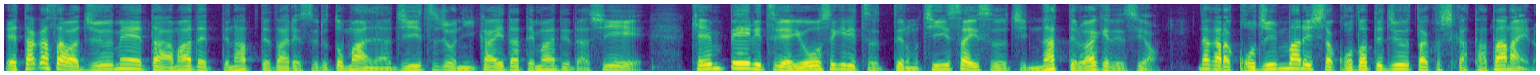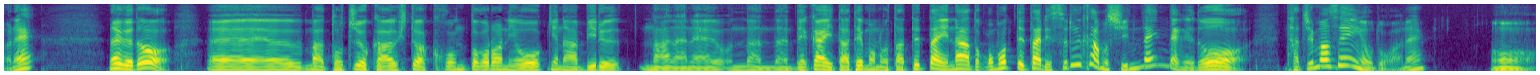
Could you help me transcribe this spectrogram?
え高さは10メーターまでってなってたりするとまあ事実上2階建てまでだし建蔽率や容積率っていうのも小さい数値になってるわけですよだからこじんまりした戸建て住宅しか建たないのねだけど、えーまあ、土地を買う人はここのところに大きなビルなな、ね、なでかい建物を建てたいなとか思ってたりするかもしんないんだけど建ちませんよとかね。うん、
